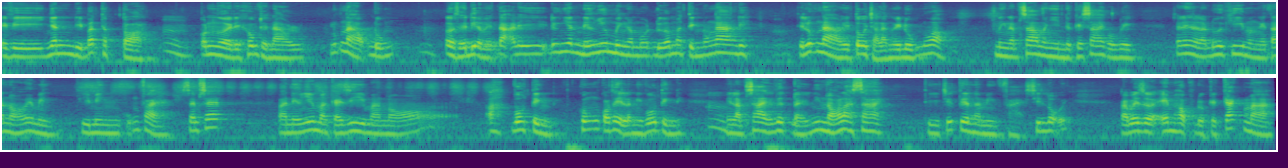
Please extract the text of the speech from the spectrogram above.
bởi vì nhân thì bất thập toàn ừ. con người thì không thể nào lúc nào cũng đúng ừ. ở thời điểm hiện tại thì đương nhiên nếu như mình là một đứa mà tính nó ngang đi thì lúc nào thì tôi chả là người đúng đúng không mình làm sao mà nhìn được cái sai của mình cho nên là đôi khi mà người ta nói về mình thì mình cũng phải xem xét và nếu như mà cái gì mà nó à, vô tình cũng có thể là mình vô tình đi ừ. mình làm sai cái việc đấy nhưng nó là sai thì trước tiên là mình phải xin lỗi và bây giờ em học được cái cách mà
